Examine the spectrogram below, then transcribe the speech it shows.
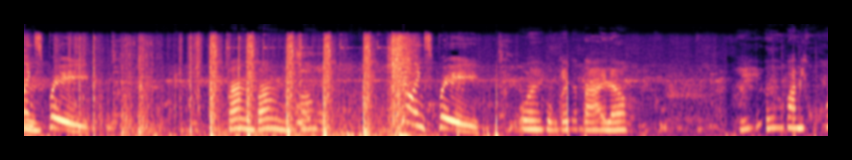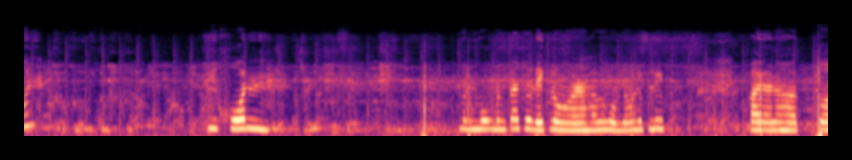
Killing spree ปังปังปัง Killing spree โอ้ยผมใกล้จะตายแล้ว เฮ้ยเออว่ามีคน มีคน มันมุงมันใกล้จะเล็กลงแล้วนะครับเพราะผมต้องรีบๆไปแล้วนะครับก็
